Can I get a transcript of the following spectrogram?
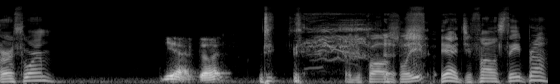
Earthworm? Yeah, go ahead. Did you fall asleep? yeah, did you fall asleep, bro?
